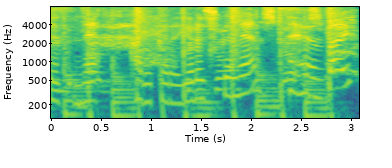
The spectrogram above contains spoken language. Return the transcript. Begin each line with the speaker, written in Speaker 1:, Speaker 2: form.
Speaker 1: ですね。これからよろしくね。先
